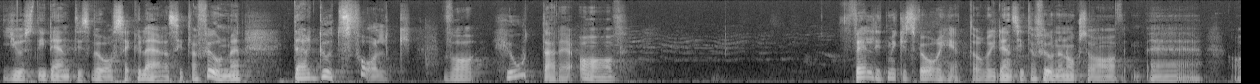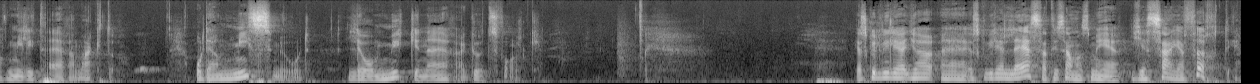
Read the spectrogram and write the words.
just identiskt vår sekulära situation, men där Guds folk var hotade av väldigt mycket svårigheter och i den situationen också av, eh, av militära makter. Och där missmod låg mycket nära Guds folk. Jag skulle vilja, göra, eh, jag skulle vilja läsa tillsammans med er Jesaja 40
